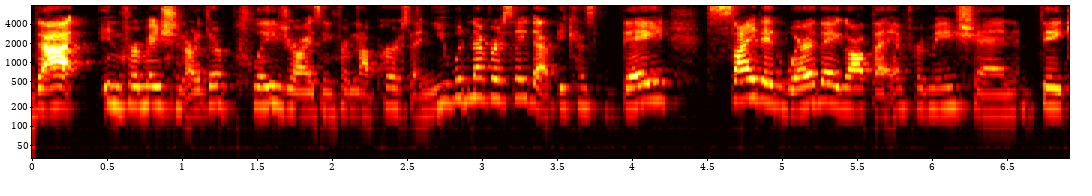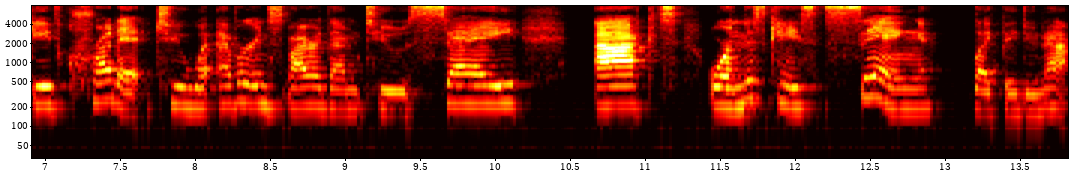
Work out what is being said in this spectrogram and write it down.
that information or they're plagiarizing from that person. You would never say that because they cited where they got that information. They gave credit to whatever inspired them to say, act, or in this case, sing like they do now.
